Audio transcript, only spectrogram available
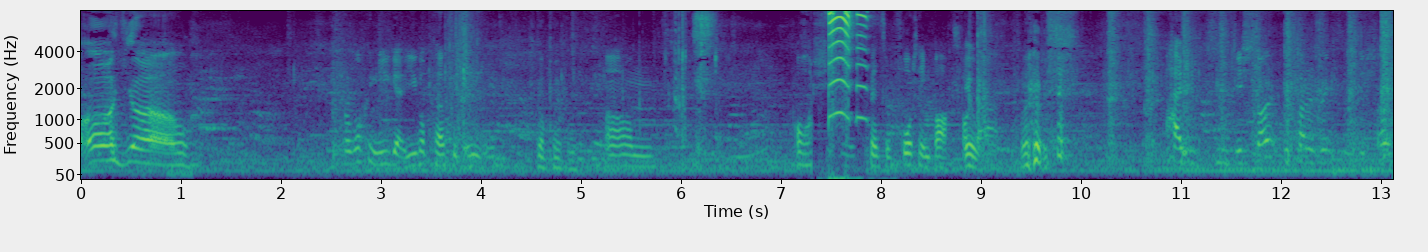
oh, yo. Bro, what can you get? You got purple, didn't you? Got purple. Um. Expensive. 14 bucks. Ew. Hey, some dish soap? We're trying to drink some dish soap.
